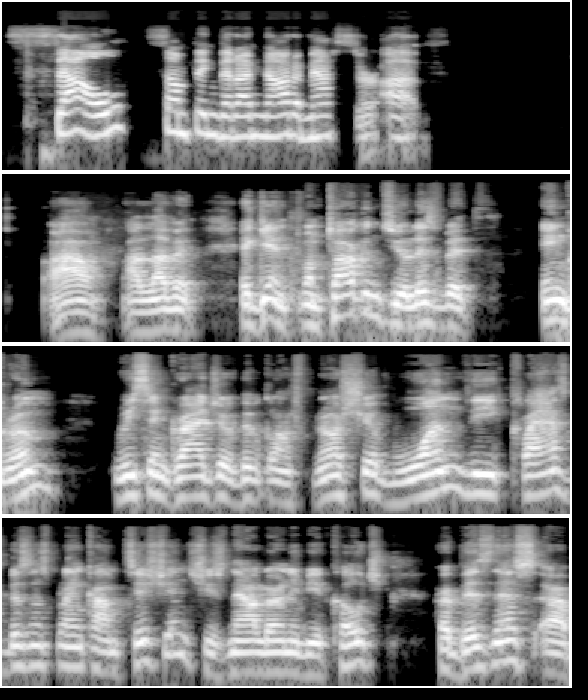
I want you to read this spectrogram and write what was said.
sell something that I'm not a master of. Wow, I love it. Again, I'm talking to Elizabeth Ingram, recent graduate of biblical entrepreneurship, won the class business plan competition. She's now learning to be a coach. Her business, uh,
